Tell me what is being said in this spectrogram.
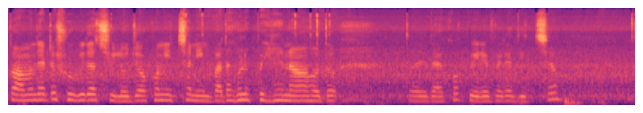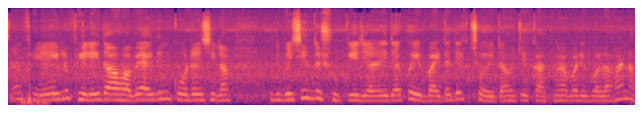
তো আমাদের একটা সুবিধা ছিল, যখন ইচ্ছা নিম পাতাগুলো পেরে নেওয়া হতো। তো এই দেখো, পেরে পেরে দিচ্ছে। ফেলে এগুলো ফেলেই দেওয়া হবে, একদিন করেছিলাম। কিন্তু বেশি তো শুকিয়ে যায়। এই দেখো, এই বাড়িটা দেখছ? এটা হচ্ছে কাকিমার বাড়ি বলা হয় না?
